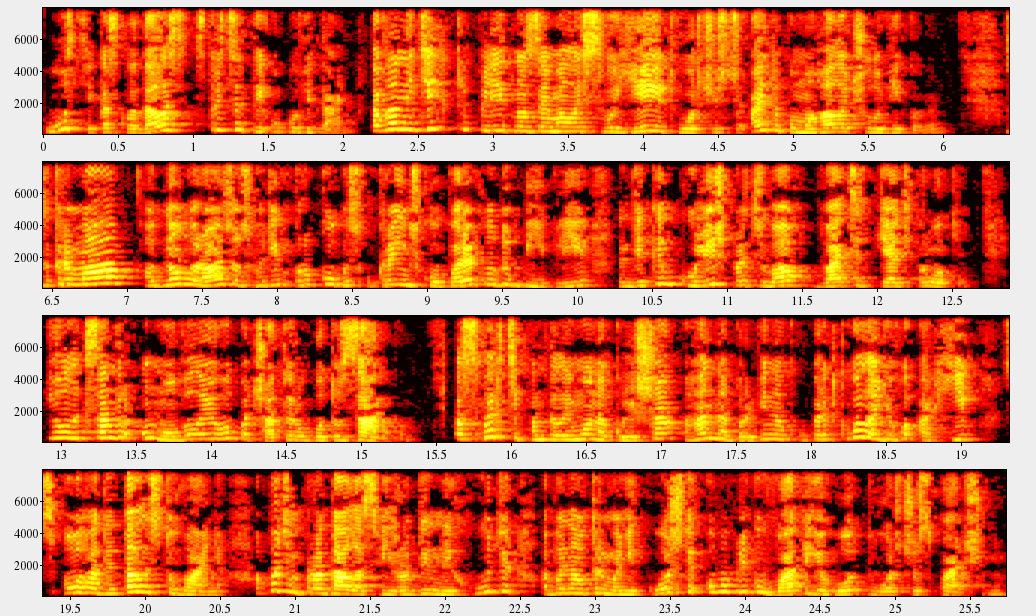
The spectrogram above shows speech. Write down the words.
уст, яка складалась з 30 оповідань. Та вона не тільки плідно займалась своєю творчістю, а й допомагала чоловікові. Зокрема, одного разу згорів рукопис українського перекладу Біблії, над яким Куліш працював 25 років, і Олександра умовила його почати роботу заново. По смерті Пантелеймона Куліша Ганна Борвінок упорядкувала його архів, спогади та листування, а потім продала свій родинний хутір, аби на отримані кошти опублікувати його творчу спадщину.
